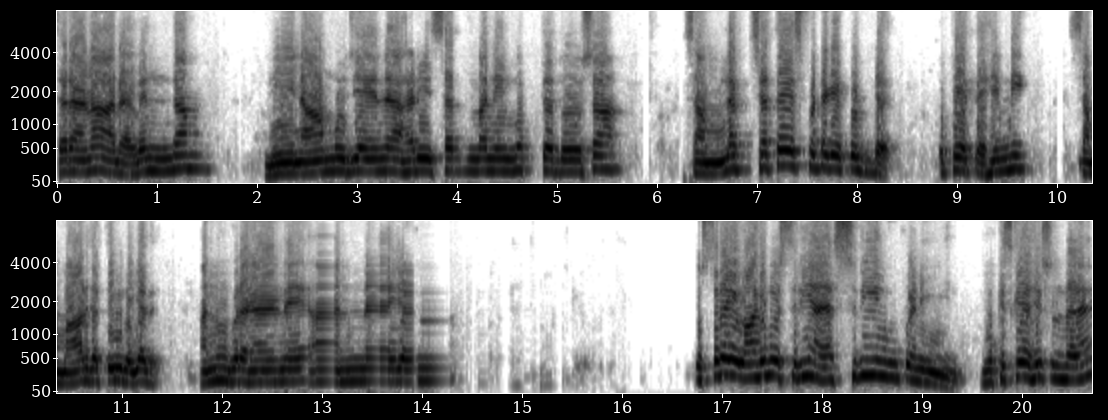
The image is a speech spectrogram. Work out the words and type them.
चरणारविंदम लीलाम्बुजेन हरिसद्मनि मुक्त दोष। संलक्षते स्फटके कुड्ड, उपेत हिम्नि समार्जति यद अनुग्रहण उस तरह की वहाँ की जो स्त्रियाँ हैं श्री रूपिणी, वो किसके जैसी सुंदर है?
